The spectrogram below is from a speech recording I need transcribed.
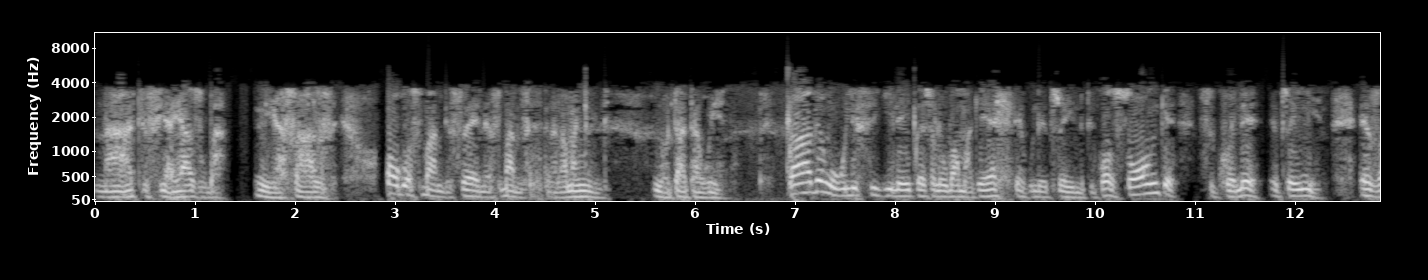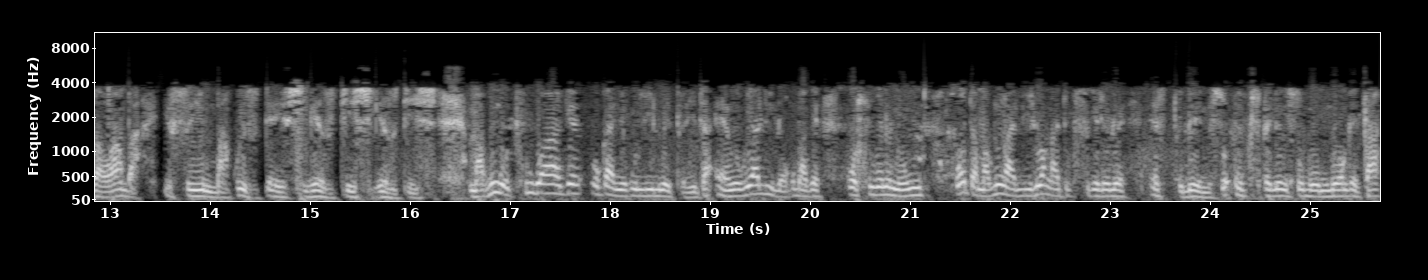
nathi siyayazi uba niyasazi. Oko sibambisene sibambisene ngalamanqindi notata wenu xa ke ngoku lifikile ixesha lokuba makehle kule train because sonke sikhwele etreyinini ezawuhamba isimba kwiziteshi ngezitishi ngezitishi. Makungothukwa ke okanye kulilwe gqitha ewe kuyalilwa kuba ke kohlukene nomntu kodwa makungalilwa ngathi kufikelelwe esigqibeni so ekusipheleni sobomi bonke xa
